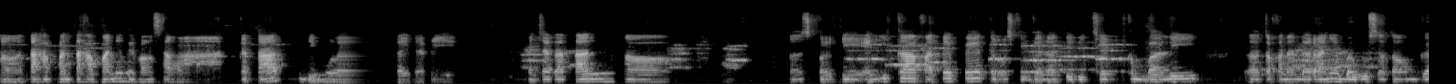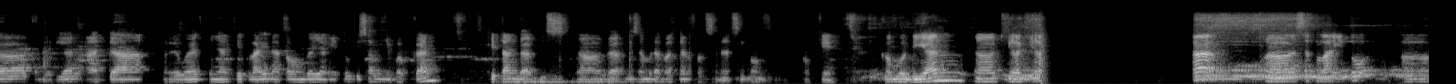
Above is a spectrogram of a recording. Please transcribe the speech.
uh, tahapan-tahapannya memang sangat ketat, dimulai dari pencatatan uh, uh, seperti NIK, KTP, terus juga nanti dicek kembali uh, tekanan darahnya bagus atau enggak, kemudian ada riwayat penyakit lain atau enggak yang itu bisa menyebabkan kita nggak bisa nggak bisa mendapatkan vaksinasi COVID. Oke, okay. kemudian uh, kira-kira uh, setelah itu uh,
